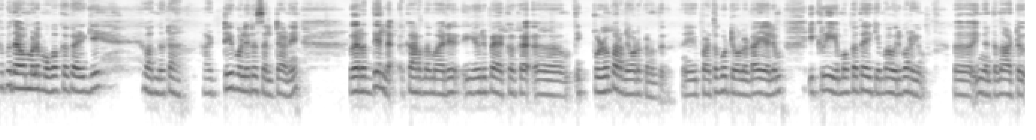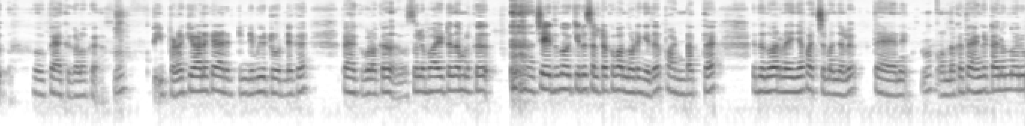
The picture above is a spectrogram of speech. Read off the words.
അപ്പോൾ ഇതാ നമ്മൾ മുഖമൊക്കെ കഴുകി വന്നു കേട്ടോ അടിപൊളി റിസൾട്ടാണ്. വെറുതെ അല്ല കാരണന്മാർ ഈ ഒരു പാക്കൊക്കെ ഇപ്പോഴും പറഞ്ഞു കൊടുക്കണത്. ഇപ്പോഴത്തെ കുട്ടികളുണ്ടായാലും ഈ ക്രീമൊക്കെ തേക്കുമ്പോൾ അവർ പറയും ഇങ്ങനത്തെ നാട്ട് പാക്കുകളൊക്കെ. ഇപ്പോഴൊക്കെയാണ് ക്യാരറ്റിന്റെയും ബീട്രൂട്ടിന്റെ ഒക്കെ പാക്കുകളൊക്കെ സുലഭമായിട്ട് നമ്മൾക്ക് ചെയ്ത് നോക്കിയ റിസൾട്ടൊക്കെ വന്നു തുടങ്ങിയത്. പണ്ടത്തെ ഇതെന്ന് പറഞ്ഞു കഴിഞ്ഞാൽ പച്ചമഞ്ഞൾ തേന് ഒന്നൊക്കെ തേൻ കിട്ടാനൊന്നും ഒരു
